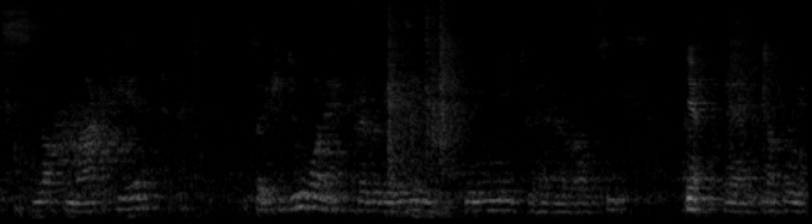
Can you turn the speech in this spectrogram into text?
it's not the market here. So if you do want to have triple glazing, you need to have a look overseas. Yeah. They're not doing it.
